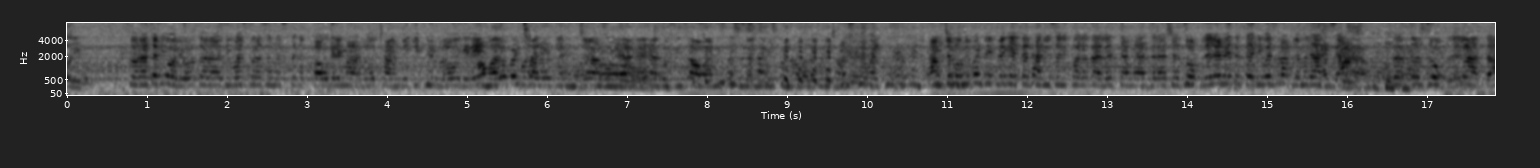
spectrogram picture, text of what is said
ओरिओ. स्वरासाठी ओरिओ तर दिवसभर असं मस्त गप्पा वगैरे मारलो छानपैकी फिरलो वगैरे. आम्हाला पण छान वाटलं ह्यांच्या सगळ्या ह्या दोघी जावा आणि सासूबाईंनी भेटून आम्हाला पण छान वाटलं. आमच्या मम्मी पण ट्रिपला गेल्या दहा दिवसांनी परत आल्यात त्यामुळे आज जरा अशा झोपलेल्या नाही तर त्या दिवसभर आपल्यामध्ये असत्या. तर त्या झोपलेल्या आता.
